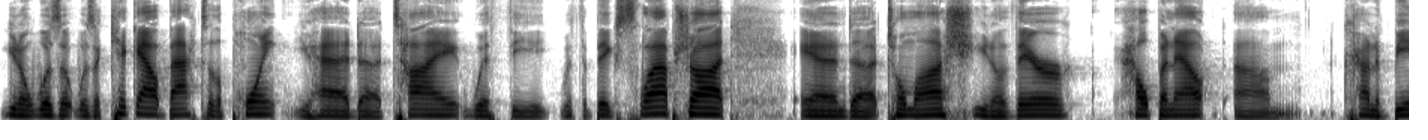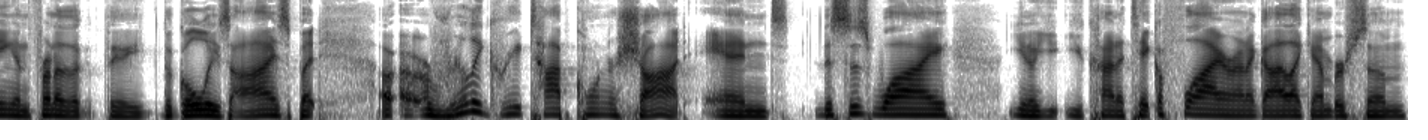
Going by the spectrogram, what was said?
you know was a was a kick out back to the point. You had uh, Ty with the with the big slap shot, and uh, Tomas, you know, there helping out, um, kind of being in front of the, the, the goalie's eyes, but a, a really great top corner shot. And this is why you know, you, you kind of take a flyer on a guy like Emberson,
